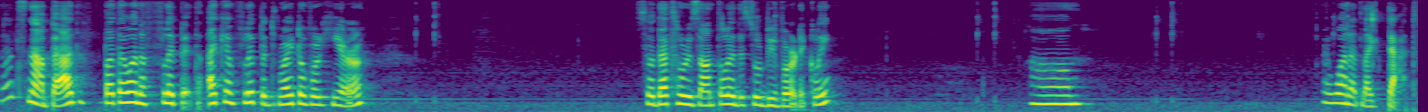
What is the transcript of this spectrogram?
that's not bad, but I wanna flip it. I can flip it right over here. So that's horizontally, this will be vertically. Um, I want it like that.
